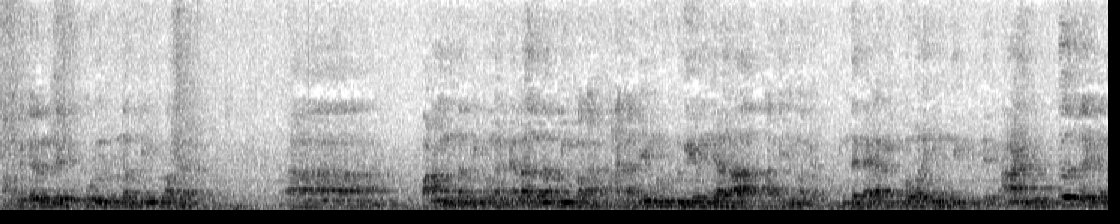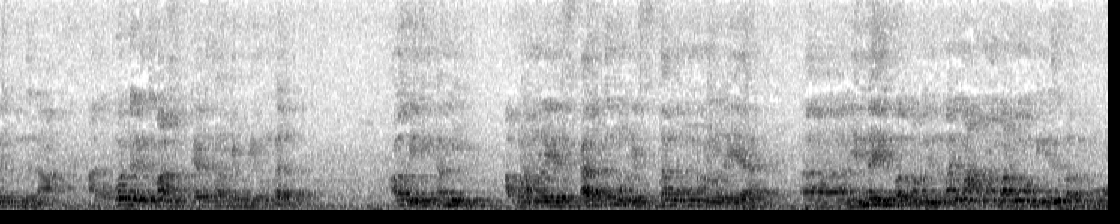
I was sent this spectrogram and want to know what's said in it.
நம்மகிட்ட இருந்து பொருள் இருந்தால் பிடிக்குவாங்க பணம் இருந்தால் பிடிக்குவாங்க அதெல்லாம் இருந்தால் ஆனால் கல்வியை மட்டும் கொடுக்கவே முடியாதா? அப்படின்னு சொல்லுவாங்க. இந்த டைலாக் இப்போ வரைக்கும் வந்து இருக்குது. ஆனால் இந்த புத்தகத்தில் என்ன இருந்ததுன்னா அதை ஃபோட்டோ எடுத்து வாட்ஸ்அப் ஸ்டேட்டஸ் வைக்கக்கூடியவங்க அளவு இது கம்மி அப்போ நம்மளுடைய கருத்து நம்மளுடைய சித்தாந்தமும் நம்மளுடைய ஆஹ், என்ன எதிர்பார்க்கணும் நம்ம இந்த மாதிரி மாற்றமாக வரணும் அப்படின்னு எதிர்பார்க்கணுமோ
